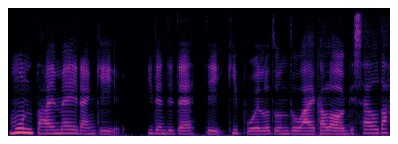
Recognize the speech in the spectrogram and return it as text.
mun tai meidänkin identiteettikipuilu tuntuu aika loogiselta.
